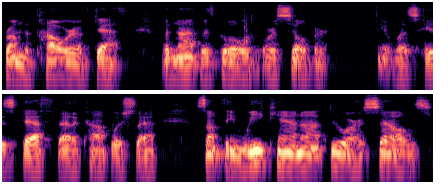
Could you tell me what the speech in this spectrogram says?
from the power of death, but not with gold or silver. It was his death that accomplished that, something we cannot do ourselves.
